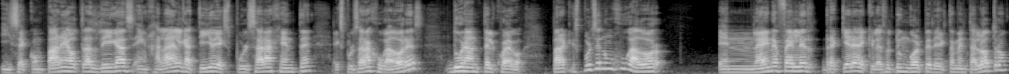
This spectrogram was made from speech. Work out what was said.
y se compare a otras ligas en jalar el gatillo y expulsar a gente, expulsar a jugadores durante el juego. Para que expulsen un jugador en la NFL requiere de que le suelte un golpe directamente al otro,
